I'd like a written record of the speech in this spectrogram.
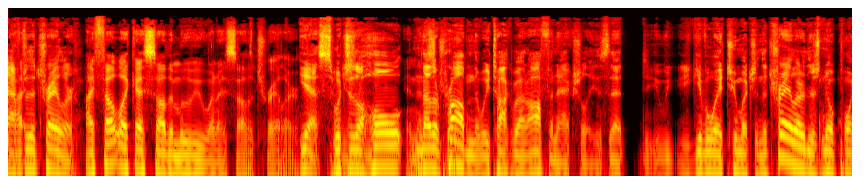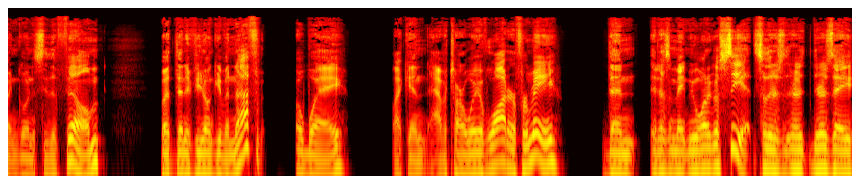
after I, the trailer. I felt like I saw the movie when I saw the trailer. Yes, which is a whole another problem that we talk about often. Actually, is that you, you give away too much in the trailer. There's no point in going to see the film. But then if you don't give enough away, like in Avatar: Way of Water for me, then it doesn't make me want to go see it. So there's there, there's a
